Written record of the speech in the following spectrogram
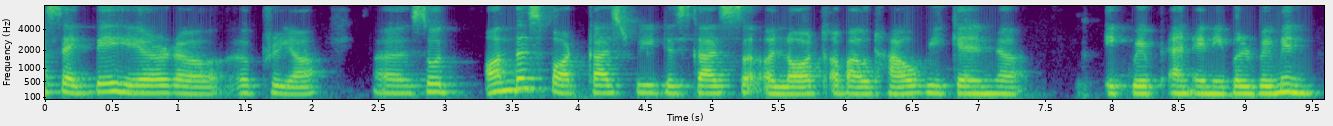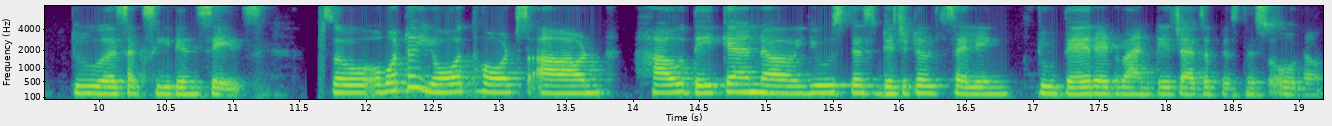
segue here priya so on this podcast we discuss a lot about how we can equip and enable women to uh, succeed in sales. So, what are your thoughts on how they can uh, use this digital selling to their advantage as a business owner?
